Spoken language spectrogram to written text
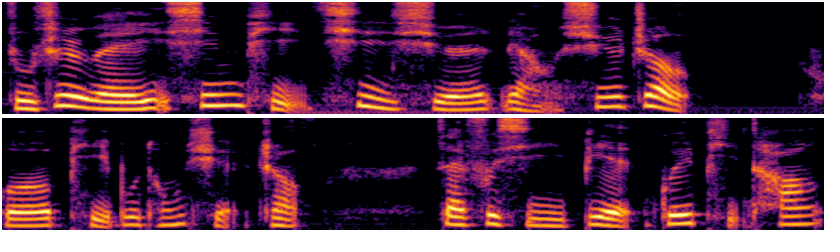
主治为心脾气血两虚症和脾不统血症。再复习一遍归脾汤。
